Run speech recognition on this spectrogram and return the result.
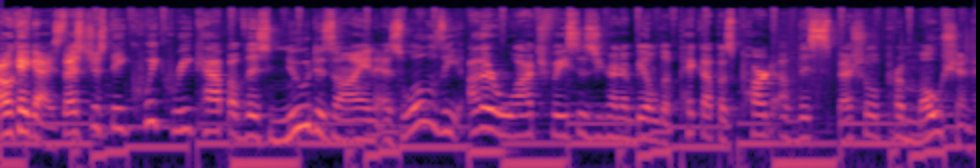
Okay guys, that's just a quick recap of this new design as well as the other watch faces you're going to be able to pick up as part of this special promotion.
